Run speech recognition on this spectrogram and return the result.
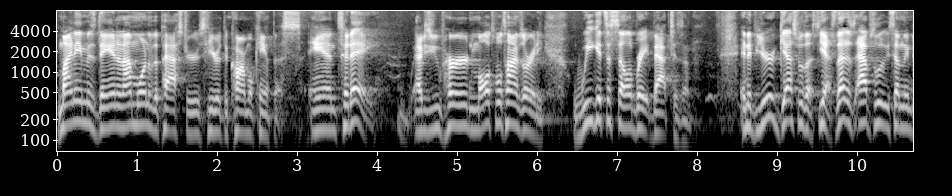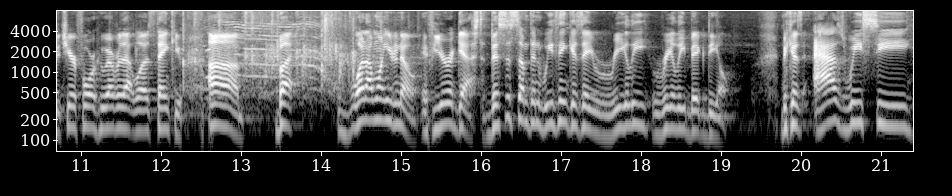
my name is Dan, and I'm one of the pastors here at the Carmel campus. And today, as you've heard multiple times already, we get to celebrate baptism. And if you're a guest with us, yes, that is absolutely something to cheer for, whoever that was, thank you. Um, but what I want you to know, if you're a guest, this is something we think is a really, really big deal. Because as we see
